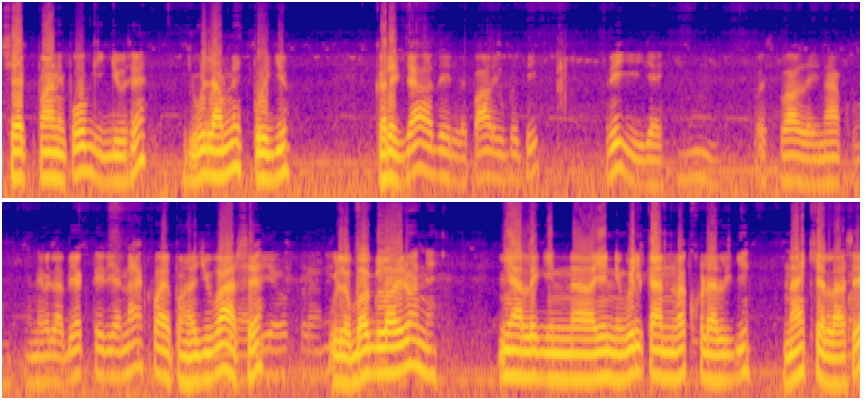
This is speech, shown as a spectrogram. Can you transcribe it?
છેક પાણી પોગી ગયું છે. ગુલામ નહીં પોગ્યું ઘરે જવા દે એટલે પાળી બધી રીગી જાય. પછી વાળ લઈ નાખવું અને પેલા બેક્ટેરિયા નાખવાય પણ હજુ વાર છે. ઓલો બગલો રહ્યો ને ત્યાં લગીને એની ઉલકાન રખોડા લગી નાખેલા છે.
